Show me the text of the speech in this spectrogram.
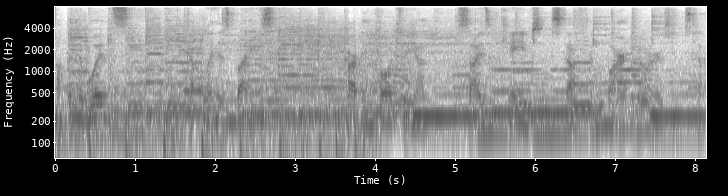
up in the woods with a couple of his buddies, carving poetry on sides of caves and stuff and barn doors and stuff.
